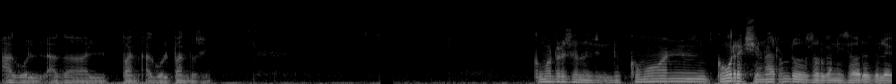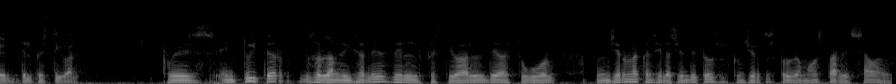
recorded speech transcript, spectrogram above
agolpándose. ¿Cómo, ¿Cómo, reaccionaron los organizadores del, del, festival? Pues en Twitter, los organizadores del festival de Astroworld anunciaron la cancelación de todos sus conciertos programados para el sábado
